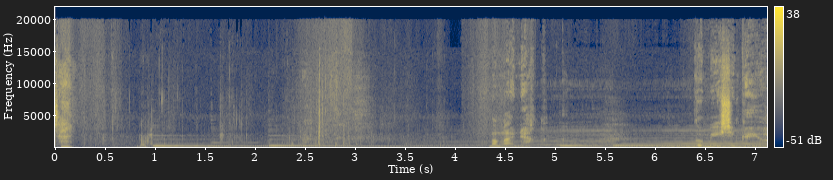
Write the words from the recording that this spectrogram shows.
Sam? Mga anak, gumising kayo.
